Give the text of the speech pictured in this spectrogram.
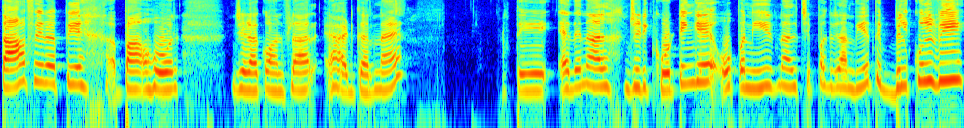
ਤਾਂ ਫਿਰ ਆਪੇ ਆਪਾਂ ਹੋਰ ਜਿਹੜਾ ਕੌਰਨਫਲਾਰ ਐਡ ਕਰਨਾ ਹੈ। ਤੇ ਇਹਦੇ ਨਾਲ ਜਿਹੜੀ ਕੋਟਿੰਗ ਹੈ, ਉਹ ਪਨੀਰ ਨਾਲ ਚਿਪਕ ਜਾਂਦੀ ਹੈ ਤੇ ਬਿਲਕੁਲ ਵੀ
